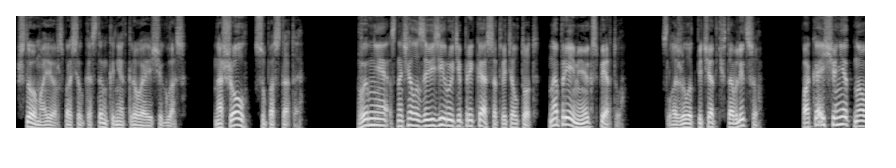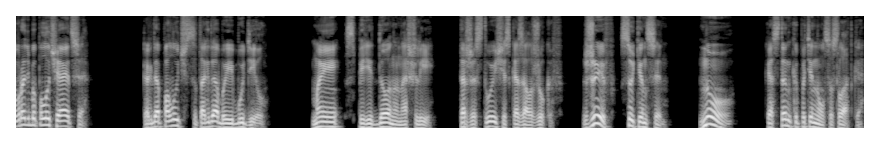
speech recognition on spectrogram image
«Что, майор?» — спросил Костенко, не открывая еще глаз. «Нашел супостата?» «Вы мне сначала завизируйте приказ», — ответил тот, — «на премию эксперту». Сложил отпечатки в таблицу? «Пока еще нет, но вроде бы получается». «Когда получится, тогда бы и будил». «Мы Спиридона нашли», торжествующе сказал Жуков. Жив, сукин сын. Ну, Костенко потянулся сладко.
